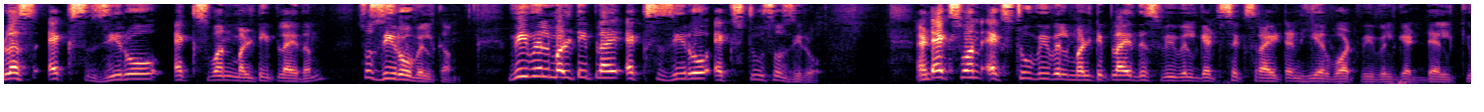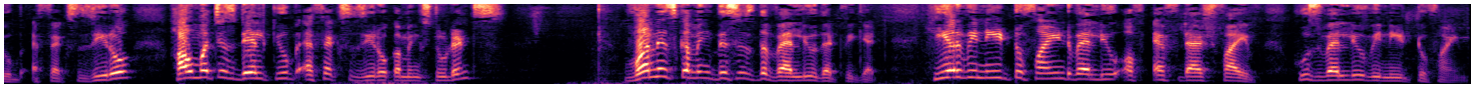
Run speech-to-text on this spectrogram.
Plus x0, x1, multiply them. So 0 will come. We will multiply x0, x2, so 0. And x1, x2, we will multiply this, we will get 6, right? And here what we will get del cube fx0. How much is del cube fx0 coming, students? 1 is coming, this is the value that we get. Here we need to find value of f dash 5, whose value we need to find.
